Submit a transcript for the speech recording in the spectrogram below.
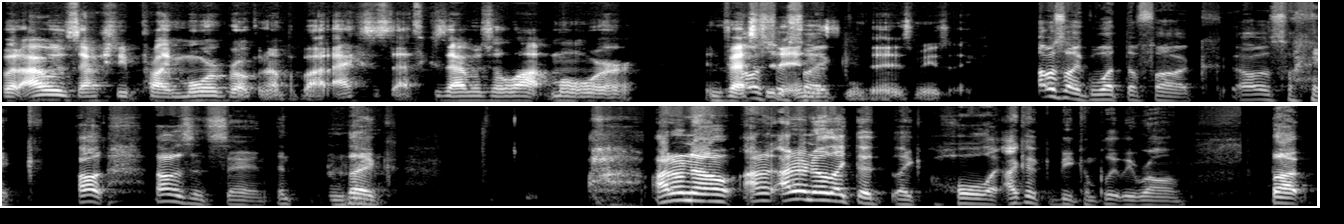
but I was actually probably more broken up about X's death because I was a lot more invested in like- his music. I was like, what the fuck? I was like, oh, that was insane. And Mhm. like, I don't know. I don't, I don't know. Like the like whole like I could be completely wrong, but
